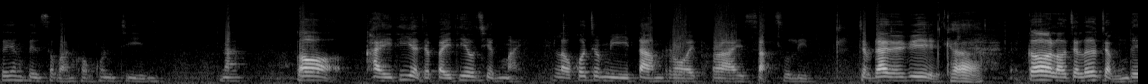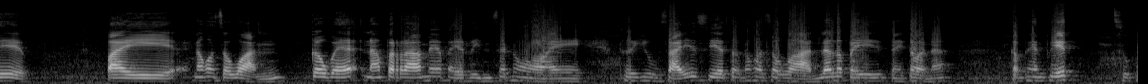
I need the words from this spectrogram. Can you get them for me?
ก็ยังเป็นสวรรค์ของคนจีนนะก็ใครที่อยากจะไปเที่ยวเชียงใหม่ เราก็จะมีตามรอยพรายศักดิ์สุรินทร์จำได้ไหมพี่ค่ะ ก็เราจะเริ่มจากกรุงเทพไปนครสวรรค์ ก็แวะน้ำปลาร้าแม่ไพรินซะหน่อย เธออยู่สายเอเชียตอนนครสวรรค์แล้วเราไปไหนต่อนะกำแพงเพชรสุโข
